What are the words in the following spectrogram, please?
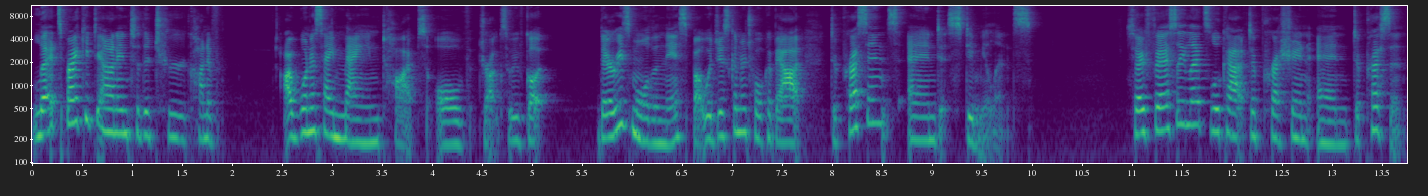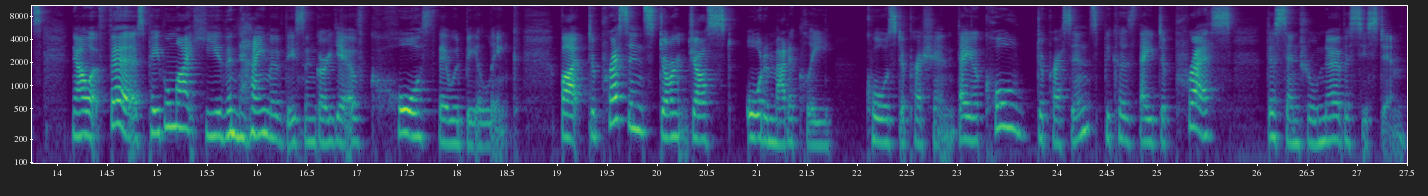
Let's break it down into the two kind of, I want to say, main types of drugs. So we've got, there is more than this, but we're just going to talk about depressants and stimulants. So, firstly, let's look at depression and depressants. Now, at first, people might hear the name of this and go, yeah, of course there would be a link. But depressants don't just automatically cause depression. They are called depressants because they depress the central nervous system.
